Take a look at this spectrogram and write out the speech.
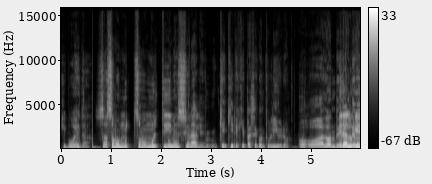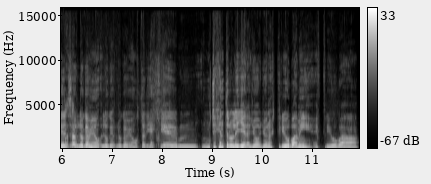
y poeta. O sea, somos, mu- somos multidimensionales. ¿Qué quieres que pase con tu libro? ¿O, o a dónde, Mira, lo va que, a pasar lo, que a mí, lo, que, lo que a mí me gustaría es que mm, mucha gente lo leyera. Yo, yo no escribo para mí, escribo para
